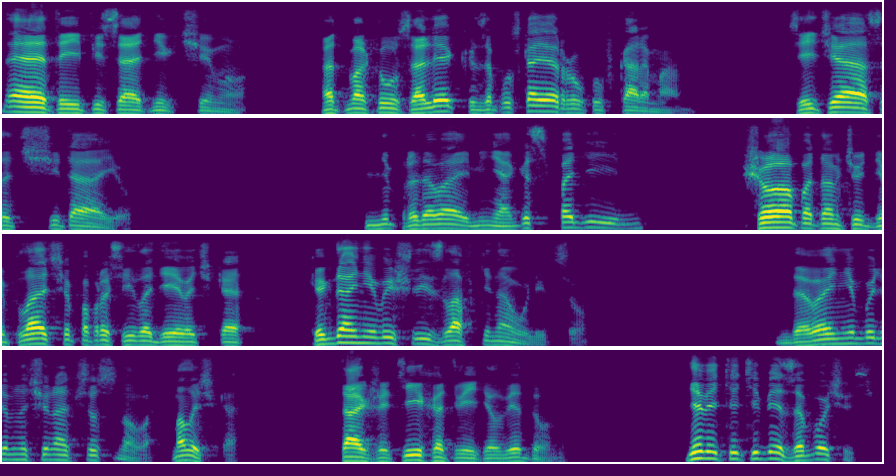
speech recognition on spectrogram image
Это и писать ни к чему. Отмахнулся Олег, запуская руку в карман. Сейчас отсчитаю. Не продавай меня, господин. Шепотом, чуть не плача, попросила девочка, когда они вышли из лавки на улицу. «Давай не будем начинать все снова, малышка», — так же тихо ответил ведун. «Я ведь о тебе забочусь,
